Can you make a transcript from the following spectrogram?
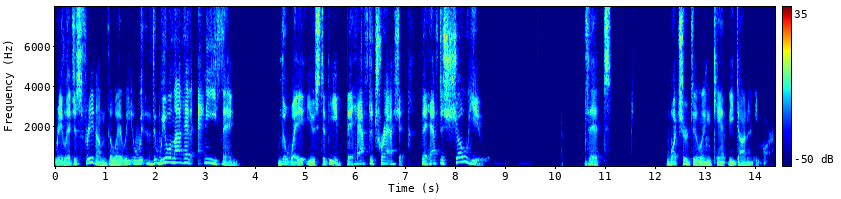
religious freedom the way we we, we will not have anything the way it used to be. They have to trash it. They have to show you that what you're doing can't be done anymore.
